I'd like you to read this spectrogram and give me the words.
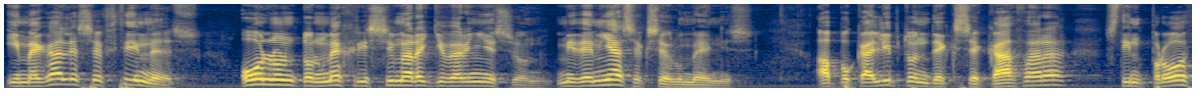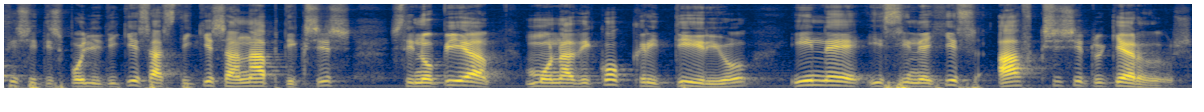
Οι μεγάλες ευθύνες όλων των μέχρι σήμερα κυβερνήσεων, μηδενιάς εξαιρουμένης, αποκαλύπτονται ξεκάθαρα στην προώθηση της πολιτικής αστικής ανάπτυξης, στην οποία μοναδικό κριτήριο είναι η συνεχής αύξηση του κέρδους.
